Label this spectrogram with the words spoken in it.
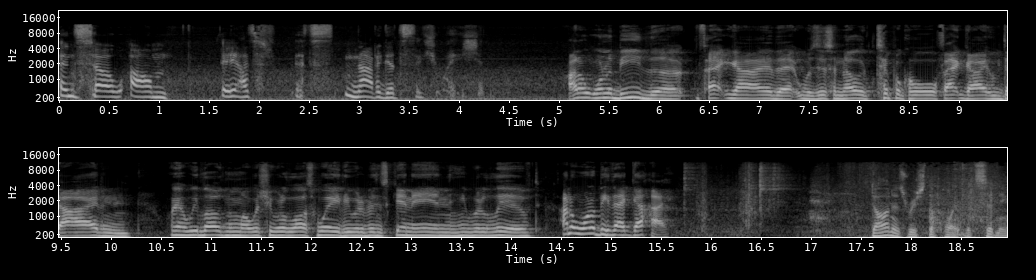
and so um, it's, it's not a good situation I don't want to be the fat guy that was just another typical fat guy who died and, well, we loved him. I wish he would have lost weight. He would have been skinny and he would have lived. I don't want to be that guy. Don has reached the point with Sidney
